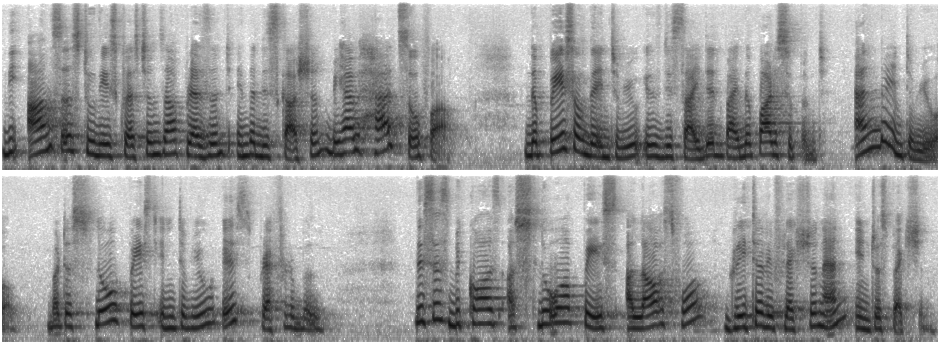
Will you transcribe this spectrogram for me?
The answers to these questions are present in the discussion we have had so far. The pace of the interview is decided by the participant and the interviewer, but a slow paced interview is preferable. This is because a slower pace allows for greater reflection and introspection.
